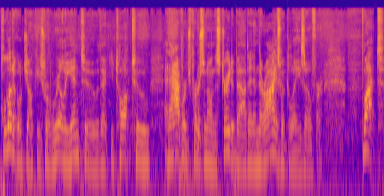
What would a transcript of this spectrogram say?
political junkies were really into that you talk to an average person on the street about it and their eyes would glaze over, but.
